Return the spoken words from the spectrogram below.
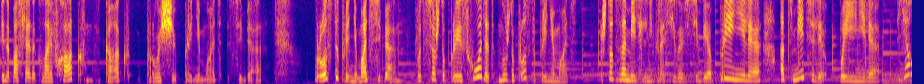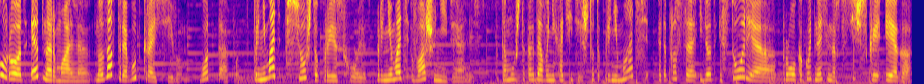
И напоследок лайфхак, как проще принимать себя. Просто принимать себя. Вот все, что происходит, нужно просто принимать. Что-то заметили некрасивое в себе, приняли, отметили, приняли. Я урод, это нормально, но завтра я буду красивым. Вот так вот. Принимать все, что происходит, принимать вашу неидеальность. Потому что когда вы не хотите что-то принимать, это просто идет история про какое-то, знаете, нарциссическое эго,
